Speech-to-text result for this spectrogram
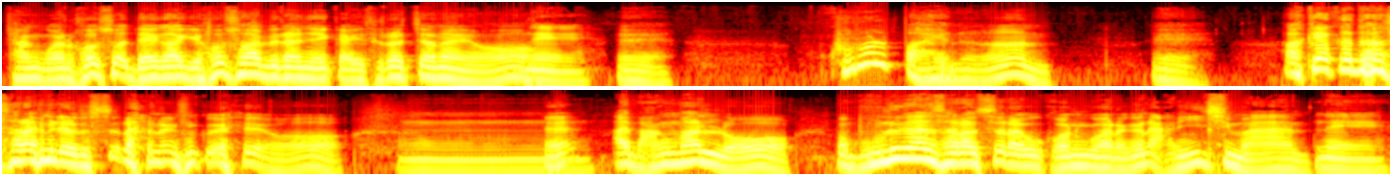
장관 허수 내각이 허수아비라는 얘기까지 들었잖아요. 네. 예. 그럴 바에는 예. 아 깨끗한 사람이라도 쓰라는 거예요. 음. 예? 아 막말로 뭐 무능한 사람 쓰라고 권고하는 건 아니지만 네.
